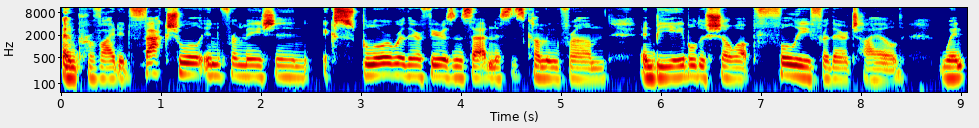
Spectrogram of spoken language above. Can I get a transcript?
and provided factual information, explore where their fears and sadness is coming from, and be able to show up fully for their child when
